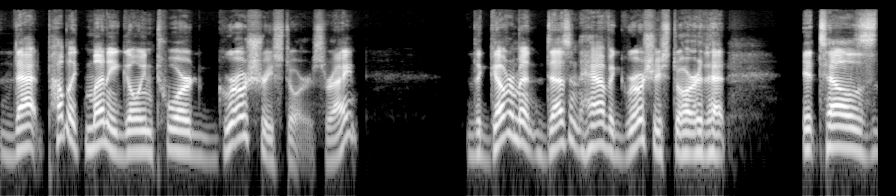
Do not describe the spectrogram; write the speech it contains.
that public money going toward grocery stores, right? the government doesn't have a grocery store that it tells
